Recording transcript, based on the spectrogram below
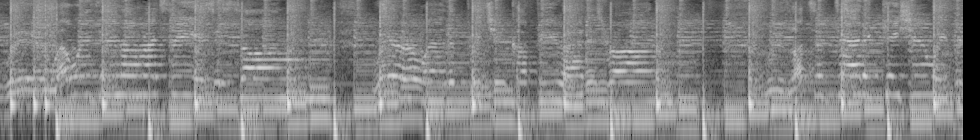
We're well within our rights to use this song. We're aware preaching copyright is wrong. With lots of dedication, we've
